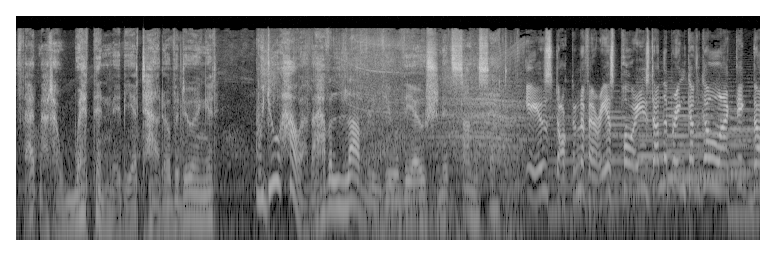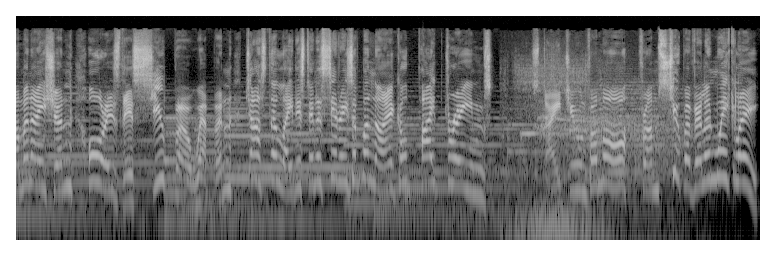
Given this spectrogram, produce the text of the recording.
For that matter, weapon may be a tad overdoing it. We do, however, have a lovely view of the ocean at sunset. Is Dr. Nefarious poised on the brink of galactic domination, or is this super weapon just the latest in a series of maniacal pipe dreams? Stay tuned for more from Supervillain Weekly!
